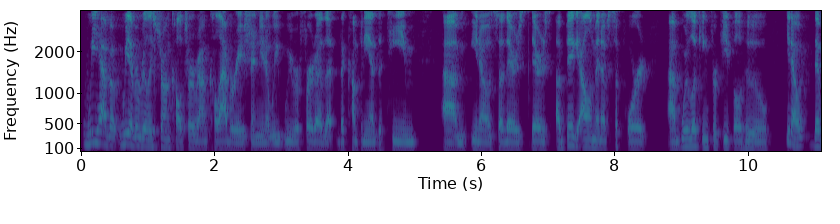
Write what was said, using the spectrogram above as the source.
we have a we have a really strong culture around collaboration. You know we, we refer to the, the company as a team. Um, you know so there's there's a big element of support. Um, we're looking for people who you know that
